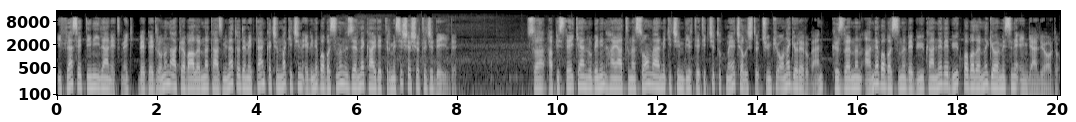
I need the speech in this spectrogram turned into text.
iflas ettiğini ilan etmek ve Pedro'nun akrabalarına tazminat ödemekten kaçınmak için evini babasının üzerine kaydettirmesi şaşırtıcı değildi. Sa, hapisteyken Ruben'in hayatına son vermek için bir tetikçi tutmaya çalıştı çünkü ona göre Ruben, kızlarının anne babasını ve büyük anne ve büyük babalarını görmesini engelliyordu.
